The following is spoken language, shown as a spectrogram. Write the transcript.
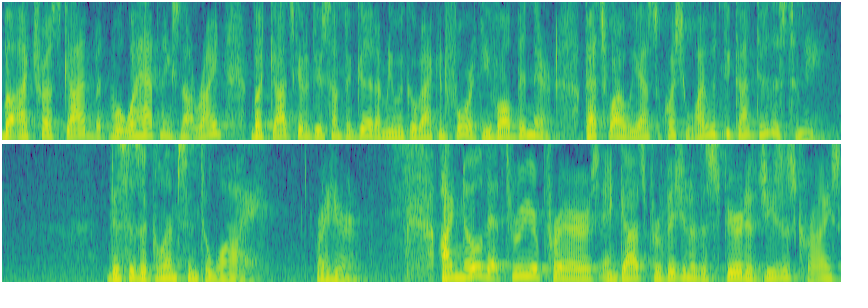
but I trust God, but what, happening is not right, but God's going to do something good. I mean, we go back and forth. You've all been there. That's why we ask the question why would God do this to me? This is a glimpse into why, right here. I know that through your prayers and God's provision of the Spirit of Jesus Christ,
